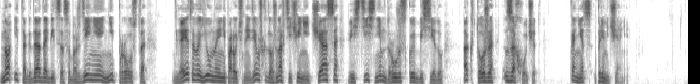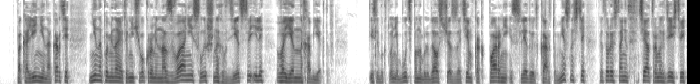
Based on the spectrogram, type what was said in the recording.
но и тогда добиться освобождения непросто. Для этого юная непорочная девушка должна в течение часа вести с ним дружескую беседу, а кто же захочет. Конец примечания. Пока линии на карте не напоминают им ничего, кроме названий, слышанных в детстве или военных объектов – если бы кто-нибудь понаблюдал сейчас за тем, как парни исследуют карту местности, которая станет театром их действий,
